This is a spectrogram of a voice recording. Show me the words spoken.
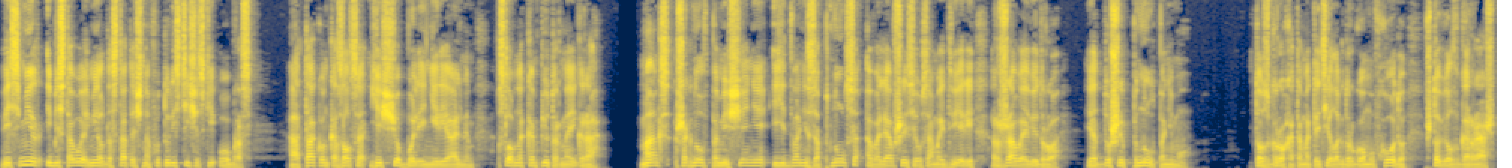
Весь мир и без того имел достаточно футуристический образ. А так он казался еще более нереальным, словно компьютерная игра. Макс шагнул в помещение и едва не запнулся о валявшееся у самой двери ржавое ведро и от души пнул по нему. То с грохотом отлетело к другому входу, что вел в гараж,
